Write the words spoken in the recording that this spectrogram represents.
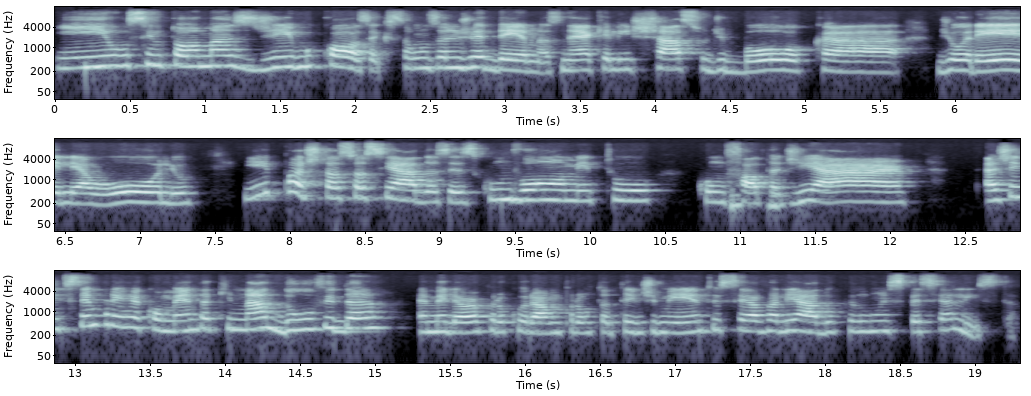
e os sintomas de mucosa, que são os angioedemas, né? Aquele inchaço de boca, de orelha, olho, e pode estar associado às vezes com vômito, com falta de ar. A gente sempre recomenda que, na dúvida, é melhor procurar um pronto atendimento e ser avaliado por um especialista.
